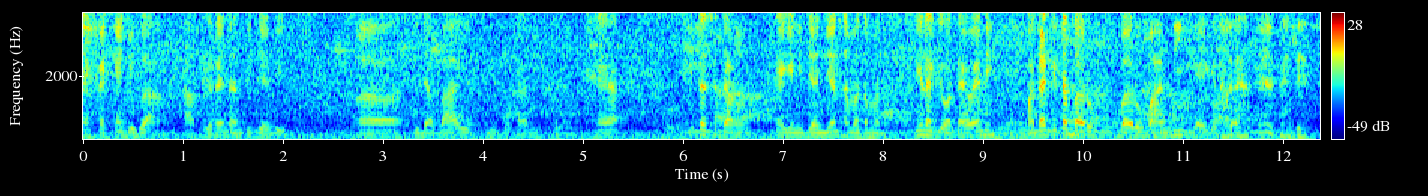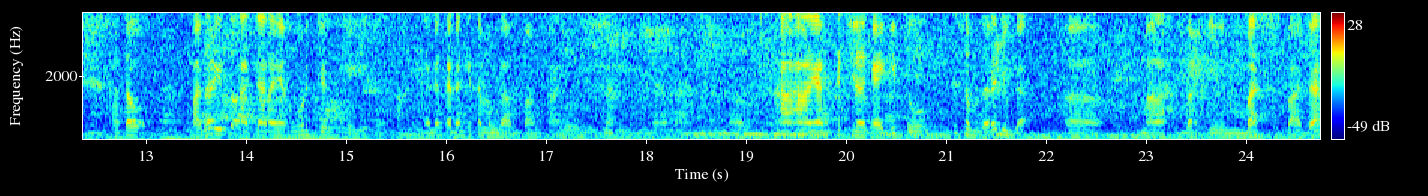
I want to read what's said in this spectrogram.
efeknya juga akhirnya nanti jadi eh, tidak baik gitu kan. Kayak kita sedang kayak gini janjian sama teman ini lagi otw nih padahal kita baru baru mandi kayak gitu. Atau padahal itu acara yang urgent kayak gitu. Kadang-kadang kita menggampangkan. Nah hal-hal yang kecil kayak gitu itu sebenarnya juga eh, malah berimbas pada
